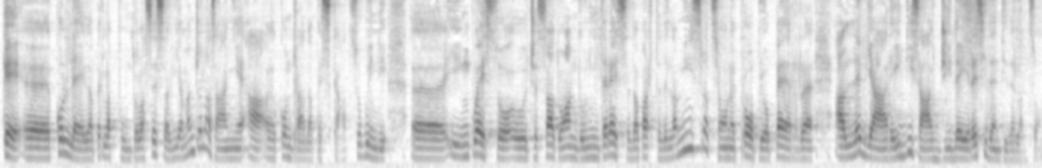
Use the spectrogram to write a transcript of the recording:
che eh, collega per l'appunto la stessa via Mangialasagne a eh, Contrada Pescazzo. Quindi eh, in questo eh, c'è stato anche un interesse da parte dell'amministrazione proprio per alleviare i disagi dei residenti della zona.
